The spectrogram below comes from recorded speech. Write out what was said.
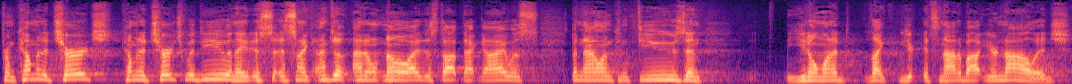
from coming to church, coming to church with you, and they just, it's like, I'm just, I don't know, I just thought that guy was, but now I'm confused. And you don't want to, like, it's not about your knowledge.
